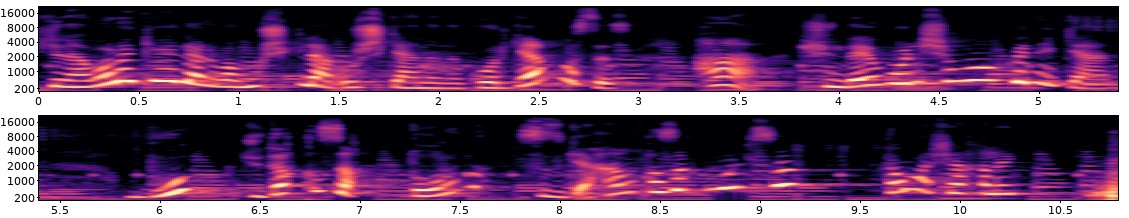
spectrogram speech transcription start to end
Kichkina bolakaylar va mushuklar urushganini ko'rganmisiz? Ha shunday bo'lishi mumkin ekan. Bu juda qiziq to'g'rimi? Sizga ham qiziq bo'lsa tomosha qiling.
